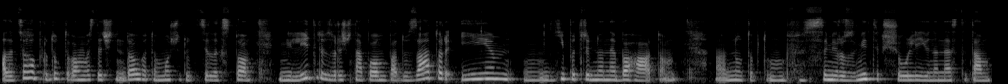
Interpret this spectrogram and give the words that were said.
Але цього продукту вам вистачить недовго, тому що тут цілих 100 мл, зручна помпа-дозатор, і її потрібно небагато. Ну, тобто, самі розумієте, якщо олію нанести там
